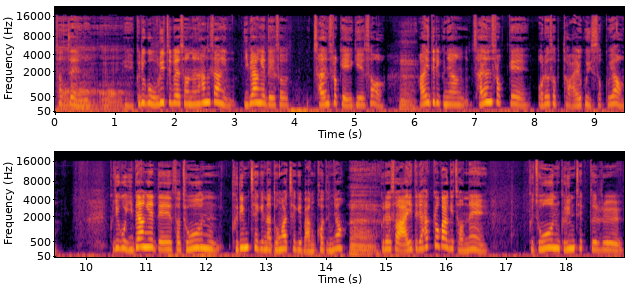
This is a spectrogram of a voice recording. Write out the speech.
첫째는. 어, 어. 예, 그리고 우리 집에서는 항상 입양에 대해서 자연스럽게 얘기해서 예. 아이들이 그냥 자연스럽게 어려서부터 알고 있었고요. 그리고 입양에 대해서 좋은 그림책이나 동화책이 많거든요. 예. 그래서 아이들이 학교 가기 전에 그 좋은 그림책들을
